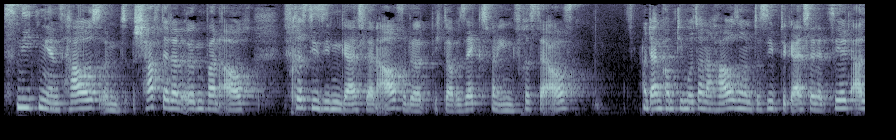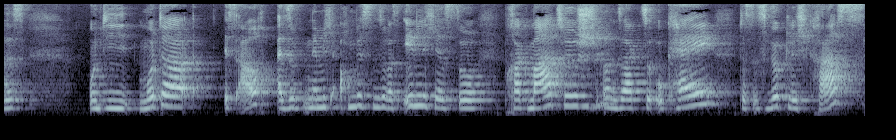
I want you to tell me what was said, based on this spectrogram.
sneaken ins Haus und schafft er dann irgendwann auch, frisst die sieben Geißlein auf oder ich glaube sechs von ihnen frisst er auf. Und dann kommt die Mutter nach Hause und das siebte Geißlein erzählt alles. Und die Mutter ist auch, also nämlich auch ein bisschen so was ähnliches, so pragmatisch mhm. und sagt so, okay, das ist wirklich krass,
